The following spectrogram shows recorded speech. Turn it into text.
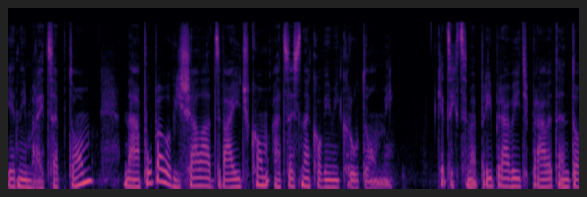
jedným receptom na púpavový šalát s vajíčkom a cesnakovými krútónmi. Keď si chceme pripraviť práve tento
